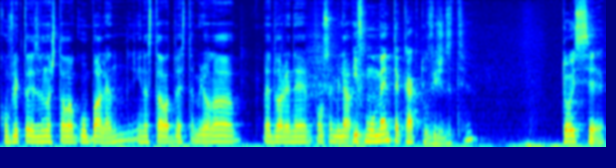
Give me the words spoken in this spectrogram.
конфликтът изведнъж става глобален и не става 200 милиона, едва ли не 8 милиарда. И в момента, както виждате, той се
